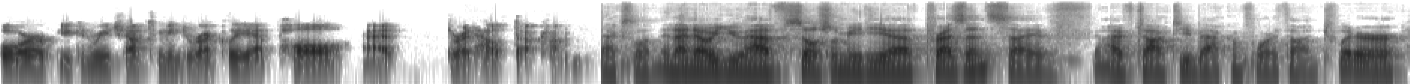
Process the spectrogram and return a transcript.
or you can reach out to me directly at paul at threadhealth.com. Excellent. And I know you have social media presence. I've I've talked to you back and forth on Twitter.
